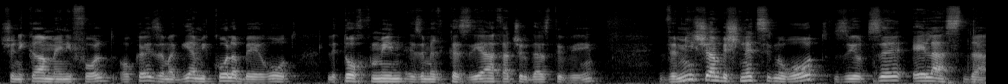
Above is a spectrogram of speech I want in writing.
שנקרא manifold, אוקיי? זה מגיע מכל הבארות לתוך מין איזה מרכזייה אחת של גז טבעי, ומשם בשני צינורות זה יוצא אל האסדה.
